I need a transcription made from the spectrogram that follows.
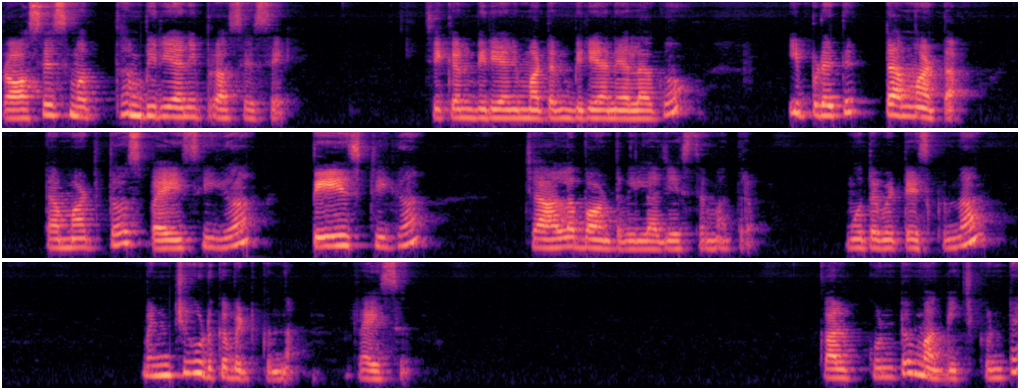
ప్రాసెస్ మొత్తం బిర్యానీ ప్రాసెసే. చికెన్ బిర్యానీ మటన్ బిర్యానీ ఎలాగో. ఇప్పుడైతే టమాటా. టమాటాతో స్పైసీగా టేస్టీగా చాలా బాగుంటుంది ఇలా చేస్తే మాత్రం. మూత పెట్టేసుకుందాం. మంచిగా ఉడకబెట్టుకుందాం రైస్. కలుపుకుంటూ మగ్గించుకుంటే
